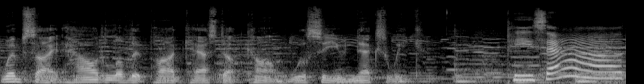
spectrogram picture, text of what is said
website, howtolovelitpodcast.com. We'll see you next week. Peace out.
